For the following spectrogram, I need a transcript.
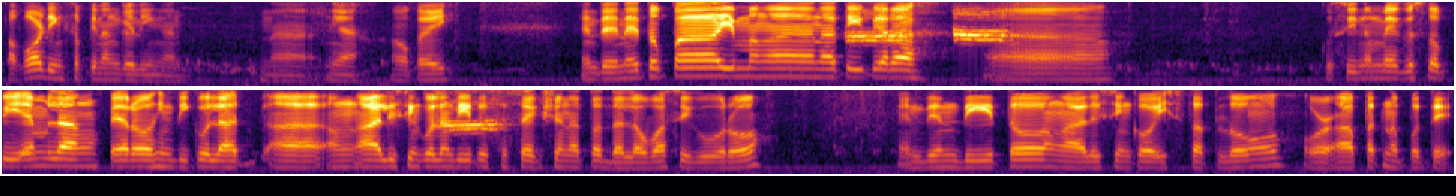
According sa pinanggalingan na niya. Okay? And then, ito pa yung mga natitira. Ah... kung sino may gusto, PM lang. Pero hindi ko lahat, ah, ang alisin ko lang dito sa section na to, dalawa siguro. And then dito, ang alisin ko is tatlo or apat na puti.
